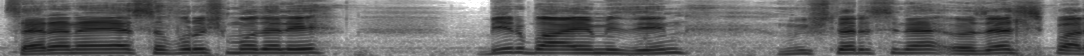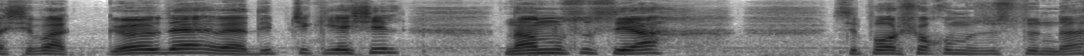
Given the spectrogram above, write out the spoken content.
SRNY 03 modeli bir bayimizin müşterisine özel siparişi bak gövde ve dipçik yeşil namlusu siyah spor şokumuz üstünde.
